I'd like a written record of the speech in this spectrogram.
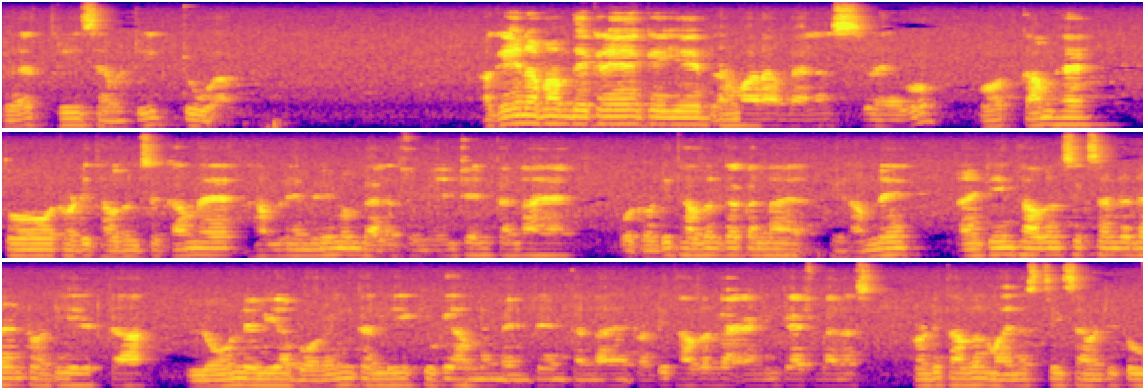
जो है थ्री सेवेंटी टू आ गया अगेन अब हम देख रहे हैं कि ये हमारा बैलेंस जो है वो बहुत कम है तो ट्वेंटी थाउज़ेंड से कम है। हमने मिनिमम बैलेंस जो मेनटेन करना है, वो ट्वेंटी थाउज़ेंड का करना है। फिर हमने nineteen thousand six hundred and twenty eight का लोन ले लिया बोरिंग कर ली, क्योंकि हमने मेंटेन करना है। ट्वेंटी थाउज़ेंड का ending cash balance twenty thousand minus three seventy two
